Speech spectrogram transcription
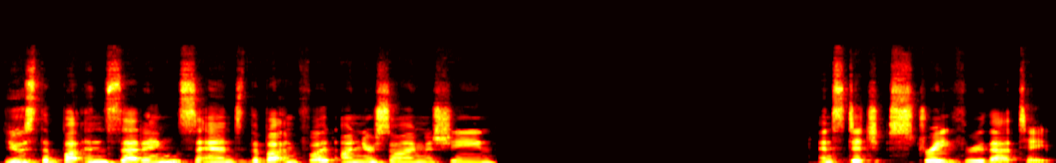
Use the button settings and the button foot on your sewing machine and stitch straight through that tape.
